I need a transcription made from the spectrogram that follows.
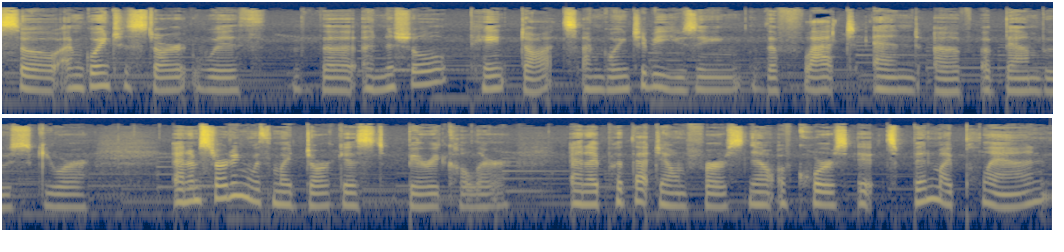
So I'm going to start with the initial paint dots. I'm going to be using the flat end of a bamboo skewer. And I'm starting with my darkest berry color. And I put that down first. Now, of course, it's been my plan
